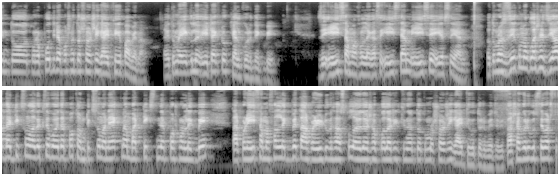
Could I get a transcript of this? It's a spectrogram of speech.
কিন্তু তোমরা প্রতিটা প্রশ্ন তো সরাসরি গাইড থেকে পাবে না। তাই তোমরা এগুলো, এটা একটু খেয়াল করে দেখবে যে এই স্যাম হাসান লেখা আছে, এই স্যাম এই সে এস এন তো তোমরা যে কোনো ক্লাসে যে আদার টিক্স দেখতে পাবো প্রথম টিক্স মানে এক নাম্বার টিক্স নিয়ে প্রশ্ন লিখবে, তারপরে এই স্যাম হাসান লিখবে, তারপরে ইউটিউবে সার্চ করলে ওদের সবগুলো টিক্স তো তোমরা সরাসরি গাইড থেকে উত্তর পেয়ে যাবে। তো আশা করি বুঝতে পারছ?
